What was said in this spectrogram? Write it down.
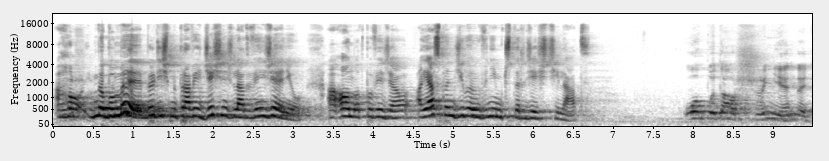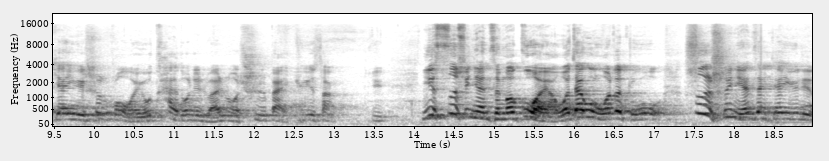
A on, no bo my byliśmy prawie 10 lat w więzieniu, a on odpowiedział, a ja spędziłem w nim 40 lat. 我不到十年的监狱生活，我有太多的软弱、失败、沮丧。 沮你四十年怎么过呀？我在问我的主，四十年在监狱里，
